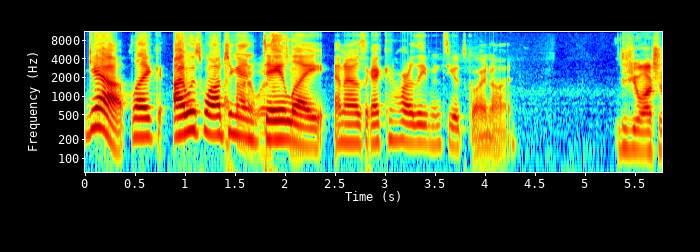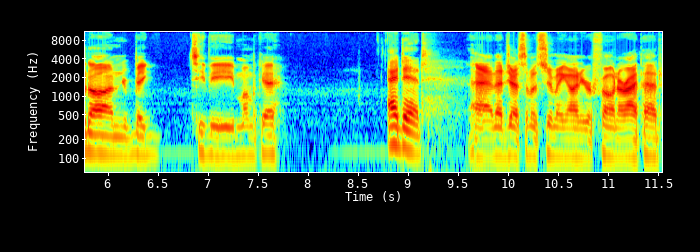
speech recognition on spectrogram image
Yeah, like I was watching I thought it it in too. daylight, and I was like, I could hardly even see what's going on. Did you watch it on your big TV, Mama I did. And that just I'm assuming on your phone or iPad.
